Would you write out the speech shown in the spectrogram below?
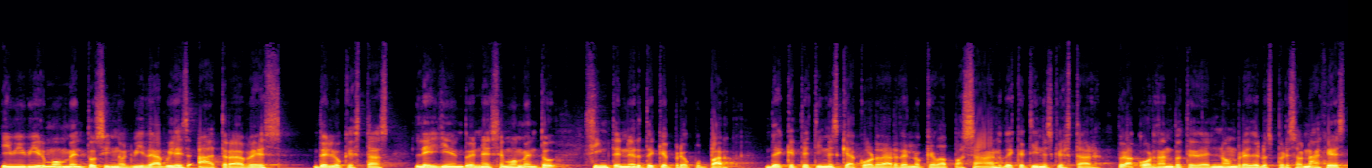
y vivir momentos inolvidables a través de lo que estás leyendo en ese momento sin tenerte que preocupar de que te tienes que acordar de lo que va a pasar, de que tienes que estar acordándote del nombre de los personajes,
